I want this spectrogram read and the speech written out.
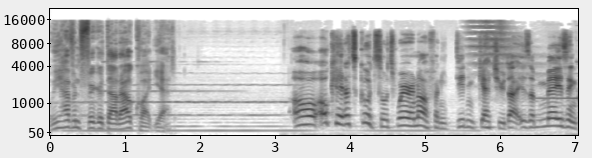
we haven't figured that out quite yet. Oh, okay, that's good. So it's wearing off and he didn't get you. That is amazing.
